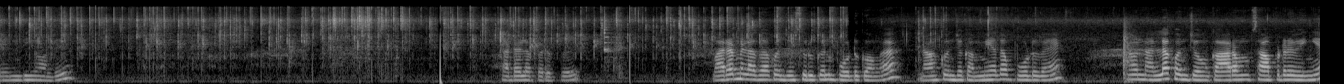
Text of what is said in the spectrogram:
வெந்தயம் அது. கடலைப்பருப்பு. வரமிளகா கொஞ்சம் சுருக்குன்னு போட்டுக்கோங்க. நான் கொஞ்சம் கம்மியாக தான் போடுவேன். நான் நல்லா கொஞ்சம் காரம் சாப்பிட்றவங்க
